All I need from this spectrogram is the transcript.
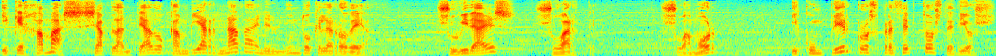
y que jamás se ha planteado cambiar nada en el mundo que le rodea. Su vida es su arte, su amor y cumplir con los preceptos de Dios,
